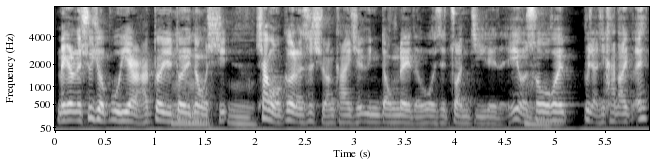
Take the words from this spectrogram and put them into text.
每个人的需求不一样，它对于对于那种新，像我个人是喜欢看一些运动类的或者是传记类的，也有时候会不小心看到一个，诶，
